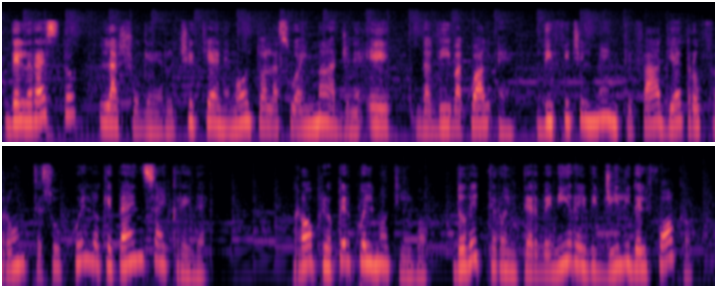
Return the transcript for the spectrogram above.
Del resto, la showgirl ci tiene molto alla sua immagine e, da diva qual è, difficilmente fa dietro front su quello che pensa e crede. Proprio per quel motivo, dovettero intervenire i vigili del fuoco.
